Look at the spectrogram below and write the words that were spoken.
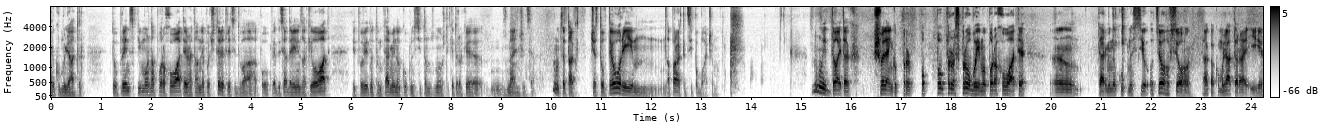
акумулятор, то в принципі можна порахувати вже там не по 4,32, а по 50 гривень за кіловат. Відповідно, там термін окупності там знову ж таки трохи зменшиться. Ну, це так, чисто в теорії, на практиці побачимо. Ну і давай так швиденько спробуємо порахувати е, термін окупності оцього всього, так, акумулятора і е,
